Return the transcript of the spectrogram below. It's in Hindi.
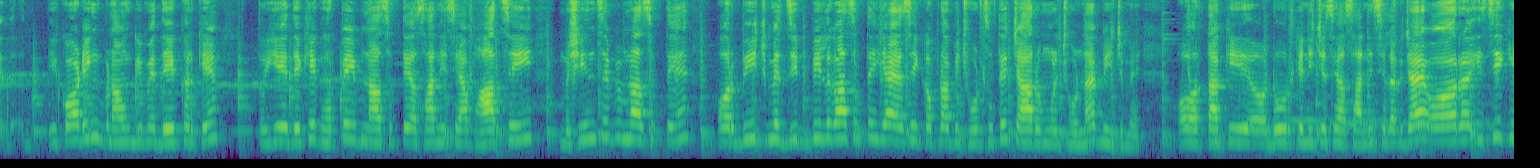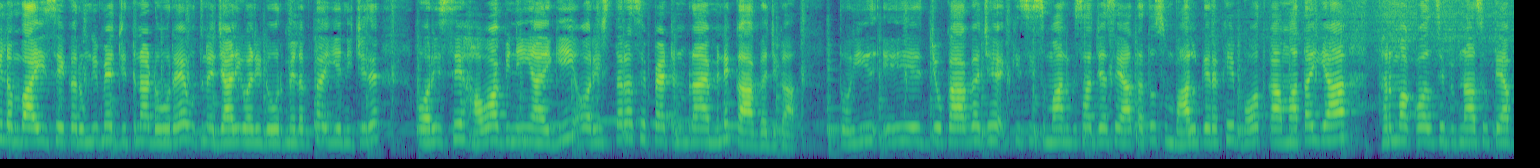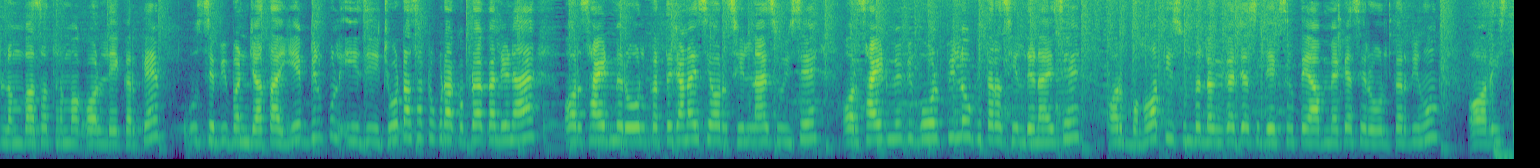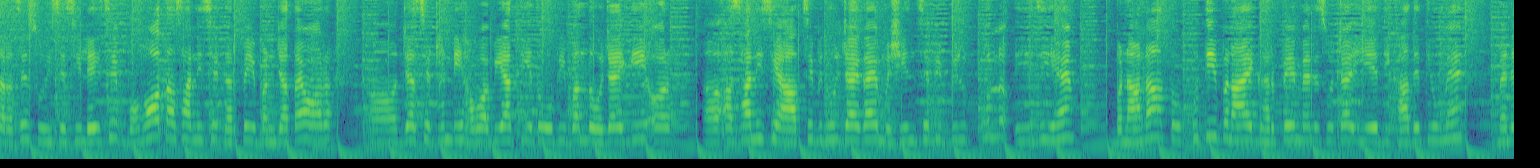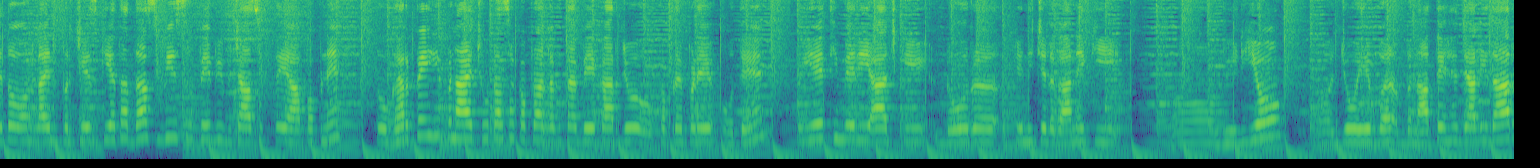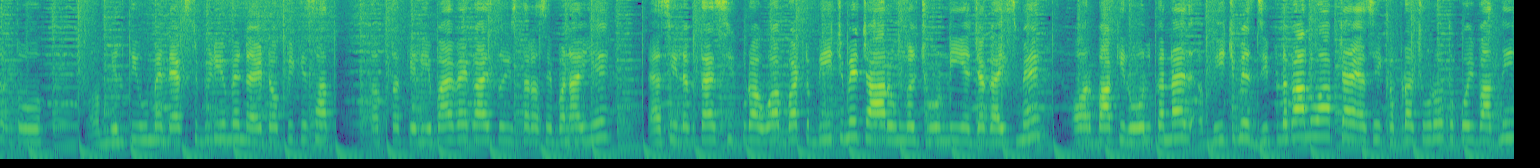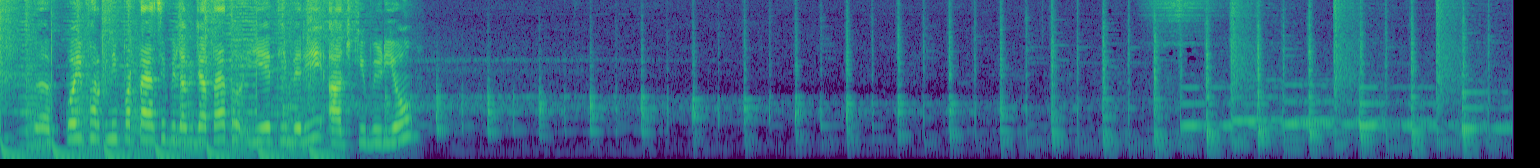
अकॉर्डिंग बनाऊँगी मैं देख करके। तो ये देखिए, घर पे ही बना सकते हैं, आसानी से आप हाथ से ही मशीन से भी बना सकते हैं और बीच में जिप भी लगा सकते हैं या ऐसे ही कपड़ा भी छोड़ सकते हैं, चार उंगल छोड़ना है बीच में और ताकि डोर के नीचे से आसानी से लग जाए और इसी की लंबाई से करूँगी मैं, जितना डोर है उतने जाली वाली डोर में लगता है ये नीचे से और इससे हवा भी नहीं आएगी और इस तरह से पैटर्न बनाया मैंने कागज़ का। तो ये जो कागज़ है, किसी सामान के साथ जैसे आता है तो संभाल के रखे, बहुत काम आता है। या थर्माकोल से भी बना सकते हैं आप, लंबा सा थर्माकोल ले करके उससे भी बन जाता है। ये बिल्कुल ईजी छोटा सा टुकड़ा कपड़ा का लेना है और साइड में रोल करते जाना इसे और सिलना है सुई से। और साइड में भी गोल पिलो की तरह सिल देना है इसे और बहुत ही सुंदर लगेगा। जैसे देख सकते हैं आप, मैं कैसे रोल कर रही हूँ और इस तरह से सुई से सिले इसे। बहुत आसानी से घर पे ही बन जाता है और जैसे ठंडी हवा भी आती है तो वो भी बंद हो जाएगी और आसानी से हाथ से भी धुल जाएगा, मशीन से भी बिल्कुल इजी है बनाना। तो खुद ही बनाए घर पे मैंने सोचा ये दिखा देती हूँ मैं। मैंने तो ऑनलाइन परचेज किया था, दस बीस रुपए भी बचा सकते हैं आप अपने। तो घर पे ही बनाए छोटा सा कपड़ा लगता है, बेकार जो कपड़े पड़े होते हैं। तो ये थी मेरी आज की डोर के नीचे लगाने की वीडियो। जो ये बनाते हैं जालीदार तो मिलती हूँ मैं नेक्स्ट वीडियो में नए टॉपिक के साथ। तब तक के लिए बाय बाय गाइस तो इस तरह से बनाइए। ऐसे ही लगता है सिकुड़ा हुआ बट बीच में चार उंगल छोड़नी है जगह इसमें, और बाकी रोल करना है। बीच में जिप लगा लो आप, चाहे ऐसे ही कपड़ा छोड़ो तो कोई बात नहीं। कोई फ़र्क नहीं पड़ता, ऐसे भी लग जाता है। तो ये थी मेरी आज की वीडियो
